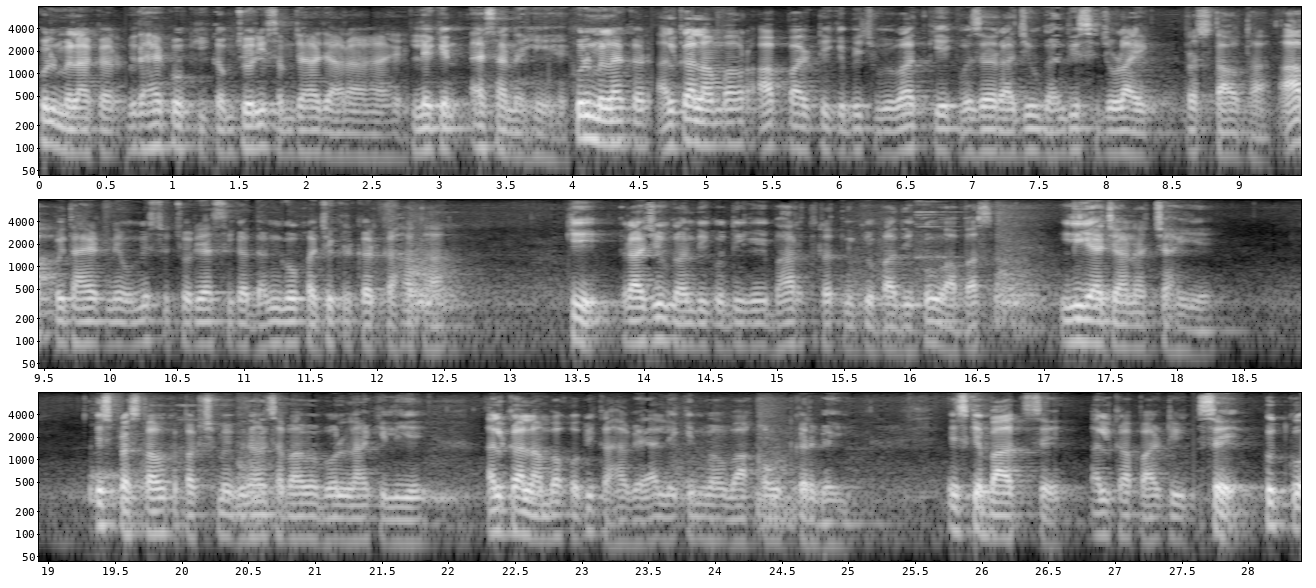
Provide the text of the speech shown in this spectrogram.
कुल मिलाकर विधायकों की कमज़ोरी समझा जा रहा है, लेकिन ऐसा नहीं है। कुल मिलाकर अलका लांबा और आप पार्टी के बीच विवाद की एक वजह राजीव गांधी से जुड़ा एक प्रस्ताव था। आप विधायक ने उन्नीस का दंगों का ज़िक्र कर कहा था कि राजीव गांधी को दी गई भारत रत्न की उपाधि को वापस लिया जाना चाहिए। इस प्रस्ताव के पक्ष में विधानसभा में बोलने के लिए अलका लांबा को भी कहा गया, लेकिन वह वॉकआउट कर गई। इसके बाद से अलका पार्टी से खुद को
